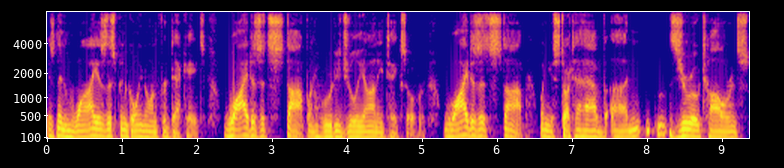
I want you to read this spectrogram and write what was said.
is then why has this been going on for decades? Why does it stop when Rudy Giuliani takes over? Why does it stop when you start to have uh, zero tolerance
